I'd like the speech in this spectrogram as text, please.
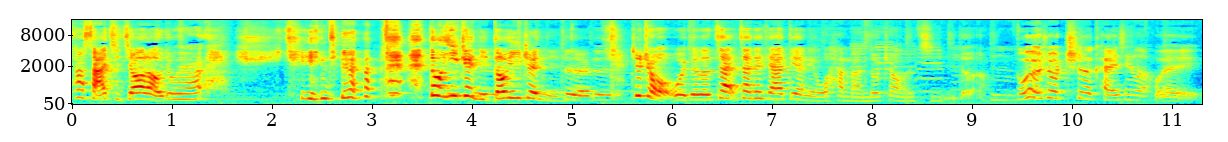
他撒起娇来，我就会说，哎。嘘轻一点，都依着你，都依着你。对对这种我觉得在在那家店里，我还蛮多这样的记忆的。嗯，我有时候吃的开心了会，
